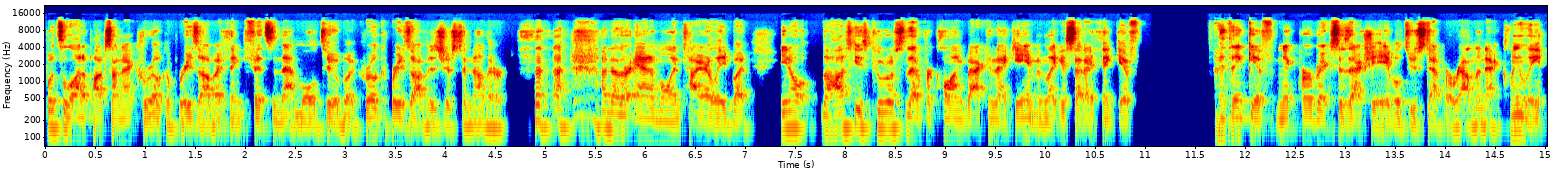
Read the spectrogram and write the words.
puts a lot of pucks on that. Kirill Kaprizov, I think, fits in that mold too. But Kirill Kaprizov is just another another animal entirely. But you know, the Huskies, kudos to them for clawing back in that game. And like I said, I think if I think if Nick Perbix is actually able to step around the net cleanly,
